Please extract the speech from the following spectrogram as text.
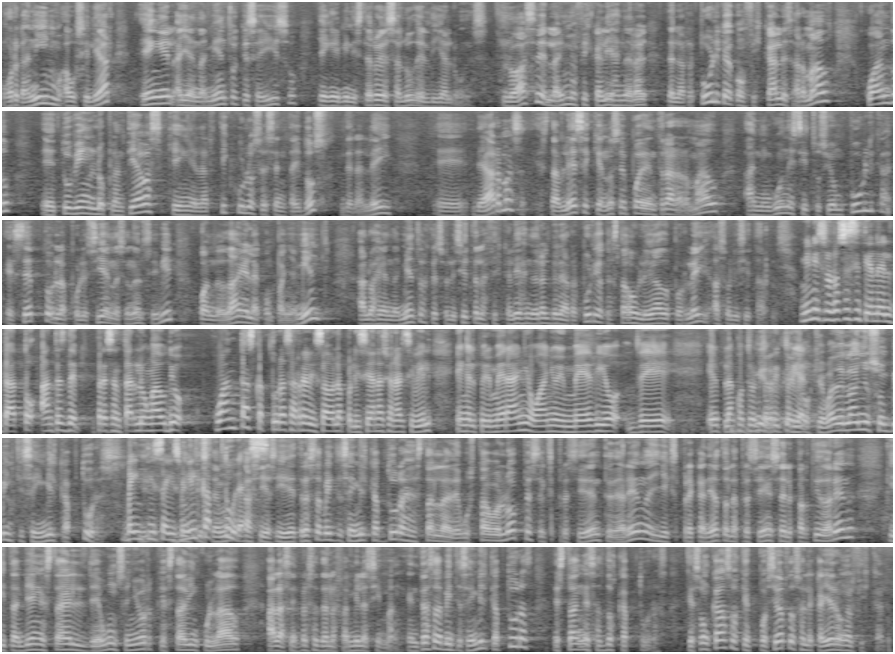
organismo auxiliar en el allanamiento que se hizo en el Ministerio de Salud el día lunes. Lo hace la misma Fiscalía General de la República con fiscales armados cuando eh, tú bien lo planteabas que en el artículo 62 de la ley eh, de Armas establece que no se puede entrar armado a ninguna institución pública, excepto la Policía Nacional Civil, cuando da el acompañamiento a los allanamientos que solicita la Fiscalía General de la República, que está obligado por ley a solicitarlos. Ministro, no sé si tiene el dato, antes de presentarle un audio, ¿Cuántas capturas ha realizado la Policía Nacional Civil en el primer año o año y medio del el Plan Control Territorial? En lo que va del año son 26 mil capturas. 26 mil capturas. Así es, y entre esas 26 mil capturas está la de Gustavo López, expresidente de Arena y exprecandidato a la presidencia del partido Arena, y también está el de un señor que está vinculado a las empresas de la familia Simán. Entre esas 26 mil capturas están esas dos capturas, que son casos que, por cierto, se le cayeron al fiscal.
